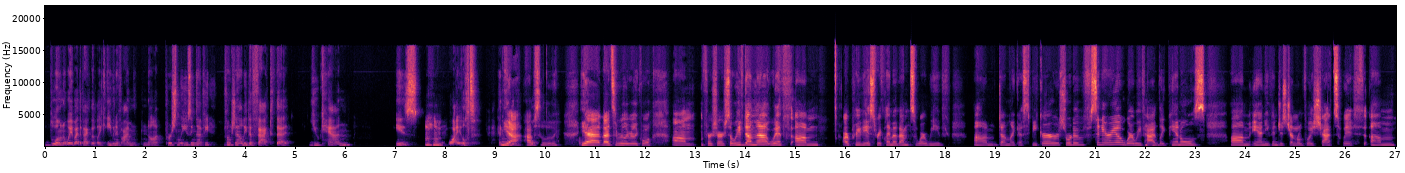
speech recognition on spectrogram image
blown away by the fact that, like, even if I'm not personally using that fe- functionality, the fact that you can is mm-hmm. wild yeah cool. absolutely. Yeah that's really really cool um for sure. So we've done that with um our previous reclaim events where we've um done like a speaker sort of scenario where we've had like panels um and even just general voice chats with um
